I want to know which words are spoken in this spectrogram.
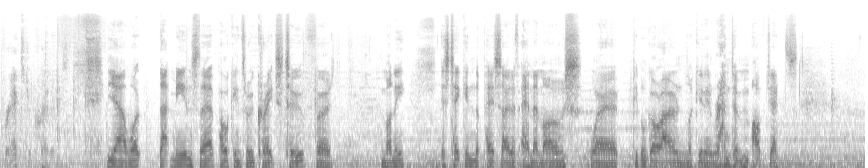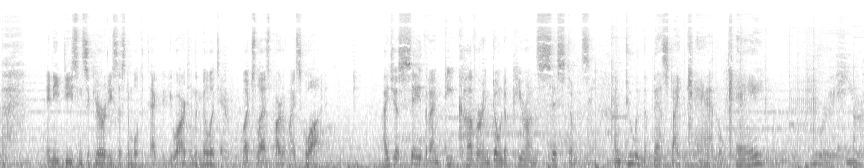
for extra credits. Yeah, what that means there, poking through crates too for money, is taking the piss out of MMOs where people go around looking in random objects. Any decent security system will detect that you aren't in the military, much less part of my squad. I just say that I'm deep cover and don't appear on systems. I'm doing the best I can, okay? You were a hero.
